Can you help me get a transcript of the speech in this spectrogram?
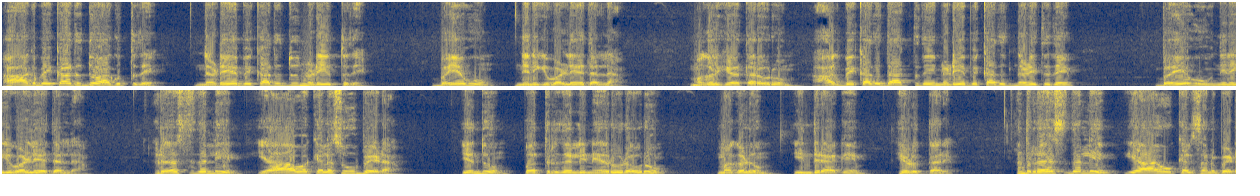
ಆಗಬೇಕಾದದ್ದು ಆಗುತ್ತದೆ, ನಡೆಯಬೇಕಾದದ್ದು ನಡೆಯುತ್ತದೆ. ಭಯವು ನಿನಗೆ ಒಳ್ಳೆಯದಲ್ಲ. ಮಗಳಿಗೆ ಹೇಳ್ತಾರೆ ಅವರು ಆಗಬೇಕಾದದ್ದು ಆಗ್ತದೆ ನಡೆಯಬೇಕಾದದ್ದು ನಡೀತದೆ. ಭಯವು ನಿನಗೆ ಒಳ್ಳೆಯದಲ್ಲ. ರಹಸ್ಯದಲ್ಲಿ ಯಾವ ಕೆಲಸವೂ ಬೇಡ ಎಂದು ಪತ್ರದಲ್ಲಿ ನೆಹರೂರವರು ಮಗಳು ಇಂದಿರಾಗೆ ಹೇಳುತ್ತಾರೆ. ಅಂದರೆ ರಹಸ್ಯದಲ್ಲಿ ಯಾವ ಕೆಲಸನೂ ಬೇಡ.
